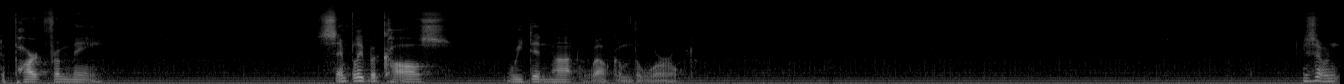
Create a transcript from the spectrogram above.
Depart from me, simply because we did not welcome the world? You say,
